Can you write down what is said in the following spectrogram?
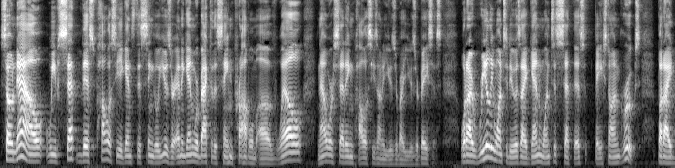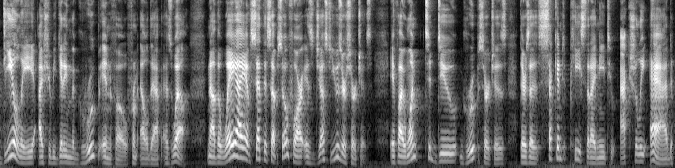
So now we've set this policy against this single user. And again, we're back to the same problem of, well, now we're setting policies on a user by user basis. What I really want to do is I again want to set this based on groups. But ideally, I should be getting the group info from LDAP as well. Now, the way I have set this up so far is just user searches. If I want to do group searches, there's a second piece that I need to actually add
